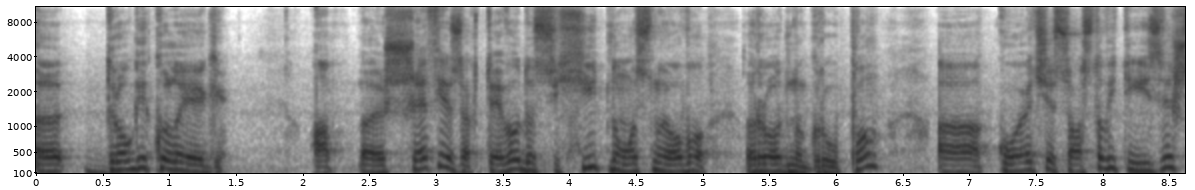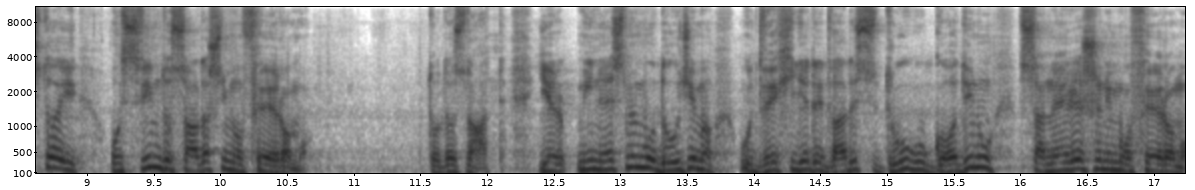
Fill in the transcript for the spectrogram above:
E, droge kolege, a e, šef je zahtevao da se hitno osnuje ovo rodno grupo koje će sastaviti izveštaj o svim dosadašnjim aferama. To da znate. Jer mi ne smemo da uđemo u 2022. godinu sa nerešenim aferama.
